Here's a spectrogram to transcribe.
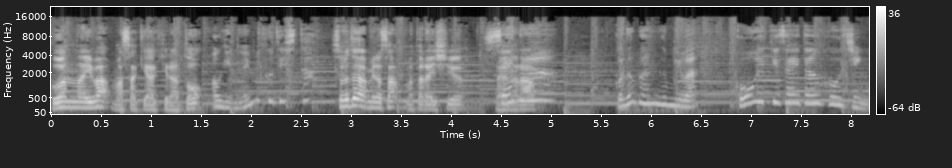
ご案内は正木明と小木野恵美子でした。それでは皆さん、また来週。さよなら。この番組は、公益財団法人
